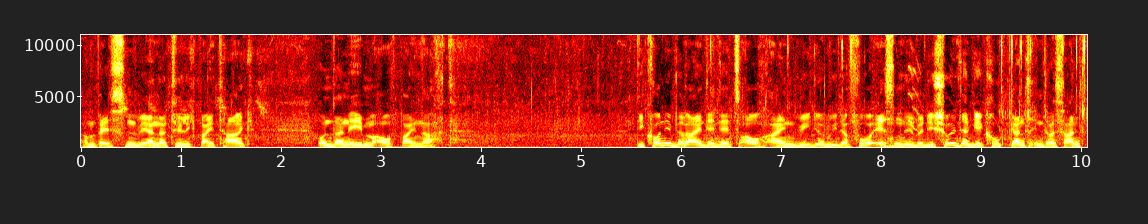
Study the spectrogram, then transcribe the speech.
Am besten wäre natürlich bei Tag und dann eben auch bei Nacht. Die Conny bereitet jetzt auch ein Video wieder vor Essen über die Schulter geguckt. Ganz interessant,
